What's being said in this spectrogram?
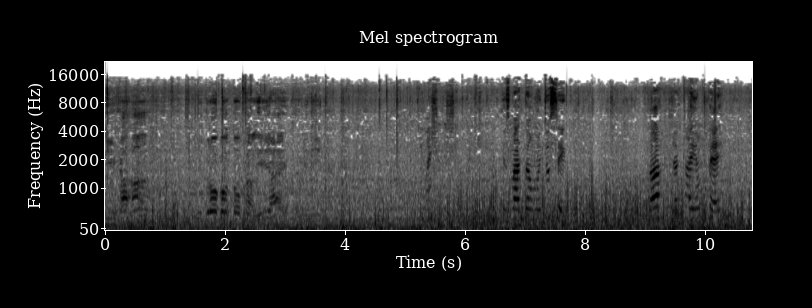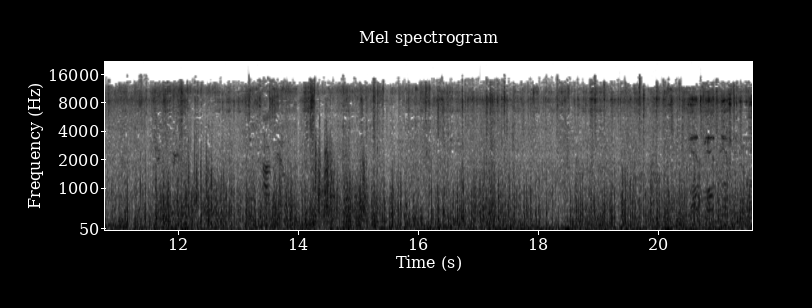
Chique, ah, o drogotó pra ali, ai, tá menina. Embaixo do chão. Eles matam muito seco. Ó, já caiu um pé. Cadê ela? Logo, logo nós estamos lá.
